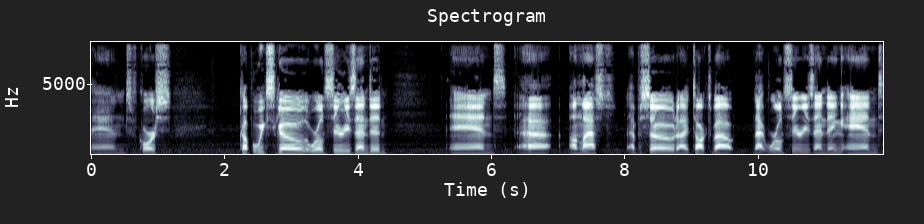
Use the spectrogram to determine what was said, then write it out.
And of course, a couple weeks ago, the World Series ended. And uh, on last episode, I talked about that World Series ending and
